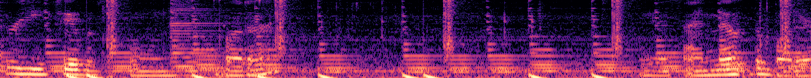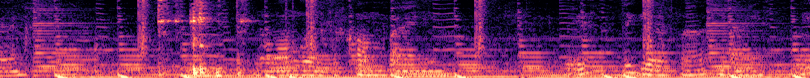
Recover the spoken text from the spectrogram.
three tablespoons of butter. Yes, I melt the butter. Now I'm going to combine this together nicely.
